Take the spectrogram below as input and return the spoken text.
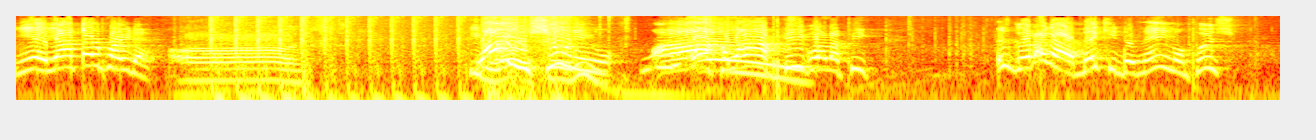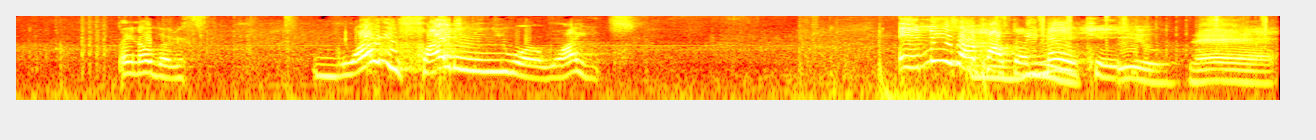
Yeah, y'all third party that. Oh. Why are you shooting? He- Why? Why I peek? Why I peek? It's good. I gotta make it. The name gonna push. They know better. Why are you fighting and you are white? At least I popped a need kit. Chill, bad.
